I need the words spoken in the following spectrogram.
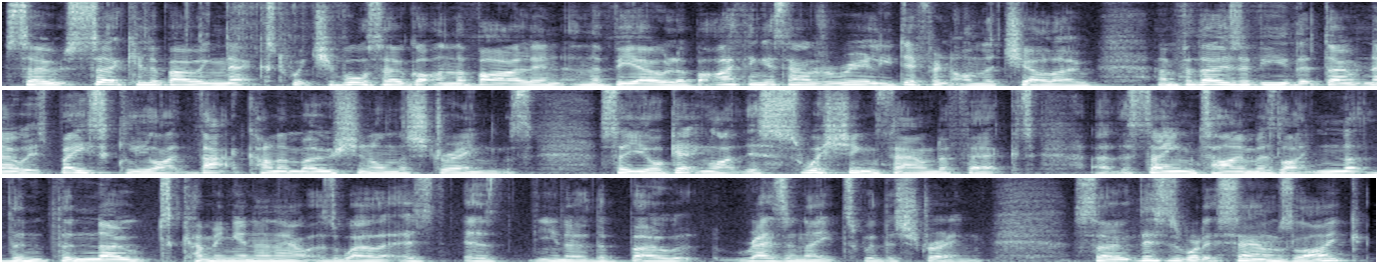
So circular bowing next, which you've also got on the violin and the viola, but I think it sounds really different on the cello. And for those of you that don't know, it's basically like that kind of motion on the strings. So you're getting like this swishing sound effect at the same time as like the, the note coming in and out as well as, as, you know, the bow resonates with the string. So this is what it sounds like.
